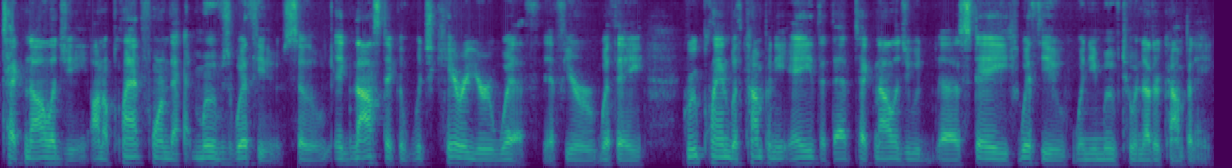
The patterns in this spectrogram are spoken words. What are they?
technology on a platform that moves with you, so agnostic of which carrier you're with, if you're with a group plan with company A that that technology would uh, stay with you when you move to another company,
